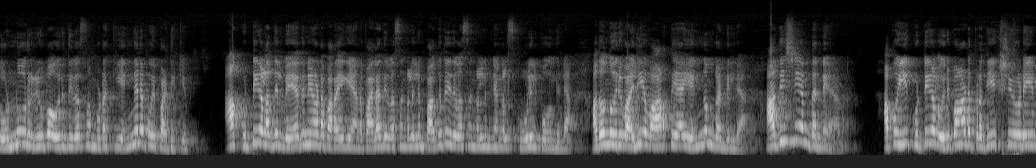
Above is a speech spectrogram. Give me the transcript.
തൊണ്ണൂറ് രൂപ ഒരു ദിവസം മുടക്കി എങ്ങനെ പോയി പഠിക്കും? ആ കുട്ടികൾ അതിൽ വേദനയോടെ പറയുകയാണ് പല ദിവസങ്ങളിലും പകുതി ദിവസങ്ങളിലും ഞങ്ങൾ സ്കൂളിൽ പോകുന്നില്ല. അതൊന്നും ഒരു വലിയ വാർത്തയായി എങ്ങും കണ്ടില്ല. അതിശയം തന്നെയാണ്. അപ്പോൾ ഈ കുട്ടികൾ ഒരുപാട് പ്രതീക്ഷയോടെയും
